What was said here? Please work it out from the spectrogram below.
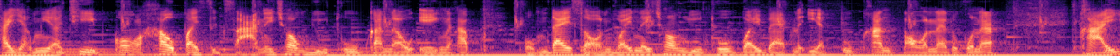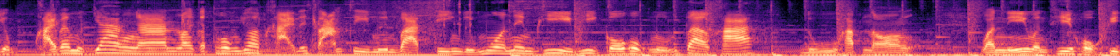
ครอยากมีอาชีพก็เข้าไปศึกษาในช่อง YouTube กันเอาเองนะครับ ผมได้สอนไว้ในช่อง YouTube ไว้แบบละเอียดทุกขั้นตอนนะทุกคนนะขายยศขายปลาหมึกย่างงานลอยกระทงยอดขายได้ 3 4หมื่นบาทจริง หรือมั่วเน่มพี่พี่โกหกหนูหรือเปล่าคะดูครับน้อง วันนี้วันที่ 6 ที่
